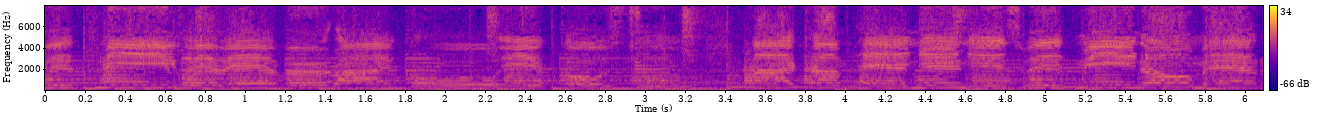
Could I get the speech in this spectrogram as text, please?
with me wherever I go. It goes too. My companion is with me no matter.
